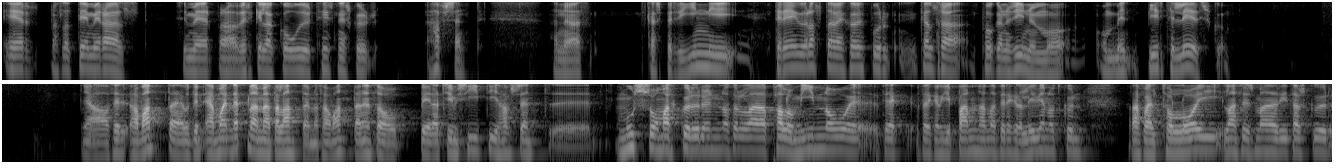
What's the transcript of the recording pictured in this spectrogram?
er náttúrulega Demiral sem er bara virkilega góður tilsneskur hafsend. Þannig að Gasperini dregur alltaf eitthvað upp úr galdrapókanu sínum og býr til lið sko Já, þeir, það vantaði, ef maður nefnaði með þetta landaði, þá vantaði ennþá Bera Jim City, Hafsend, uh, Musso markurðurinn, Palomino, eh, fekk ekki bann hann fyrir eitthvað livjanótkun, Rafael Toloi landsinsmaður ítalskur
